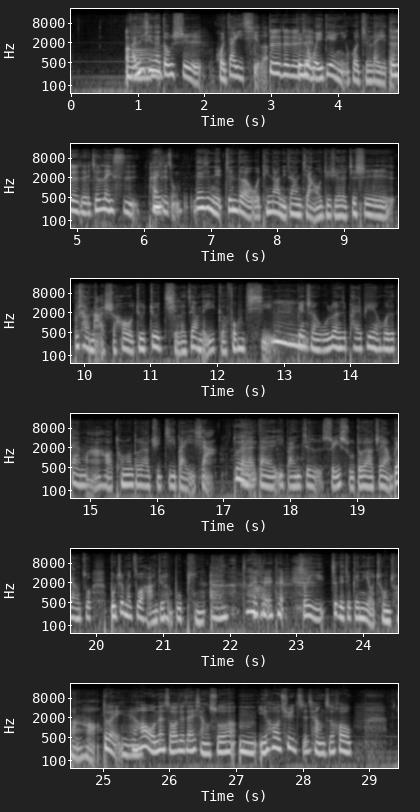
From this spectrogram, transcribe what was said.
反正现在都是。混在一起了，对对对对，就是微电影或之类的，对对对，就类似拍这种但。但是你真的，我听到你这样讲，我就觉得这是不知道哪时候就就起了这样的一个风气，嗯，变成无论是拍片或者干嘛哈，通通都要去祭拜一下。对，但一般就是随俗都要这样，不要做，不这么做好像就很不平安。对 对对，所以这个就跟你有冲撞哈。对，然后我那时候就在想说，嗯，以后去职场之后。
